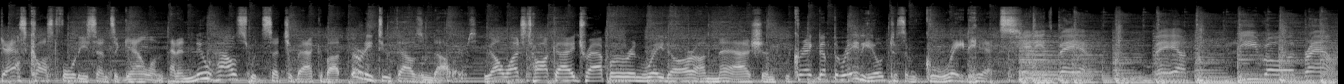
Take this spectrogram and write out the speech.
Gas cost 40 cents a gallon, and a new house would set you back about $32,000. We all watched Hawkeye, Trapper, and Radar on MASH, and we cranked up the radio to some great hits. And it's bad, bad, Leroy Brown.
